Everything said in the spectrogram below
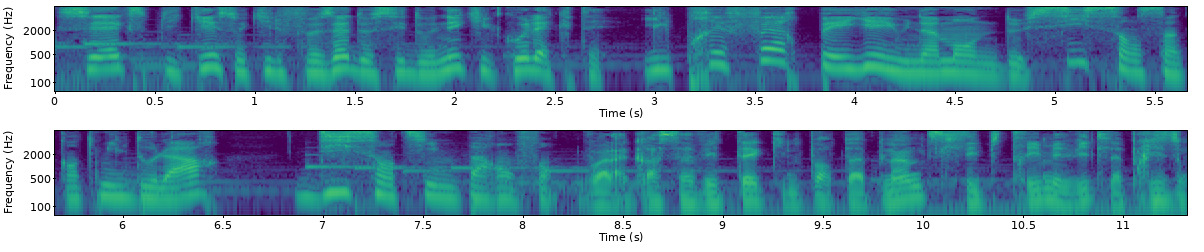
c'est expliquer ce qu'il faisait de ces données qu'il collectait. Il préfère payer une amende de 650 000 dollars 10 centimes par enfant. Voilà, grâce à VTech qui ne porte pas plainte, Slipstream évite la prison.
